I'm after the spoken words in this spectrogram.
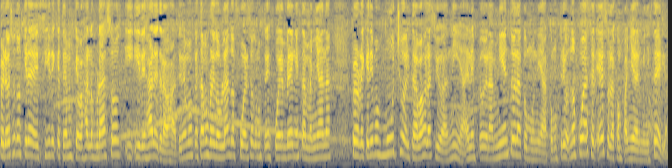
pero eso no quiere decir que tenemos que bajar los brazos y, dejar de trabajar. Tenemos que estamos redoblando esfuerzos, como ustedes pueden ver en esta mañana, pero requerimos mucho el trabajo de la ciudadanía, el empoderamiento de la comunidad. Como usted no puede hacer eso la compañera del ministerio.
